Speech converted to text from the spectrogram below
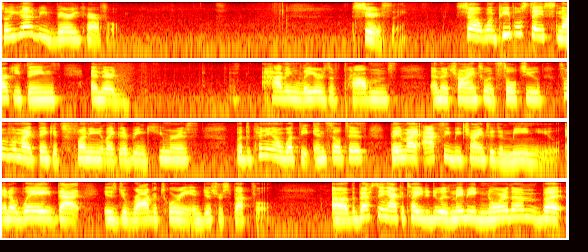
So you got to be very careful. Seriously. So when people say snarky things and they're having layers of problems and they're trying to insult you, some of them might think it's funny, like they're being humorous. But depending on what the insult is, they might actually be trying to demean you in a way that is derogatory and disrespectful. Uh, the best thing I could tell you to do is maybe ignore them, but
